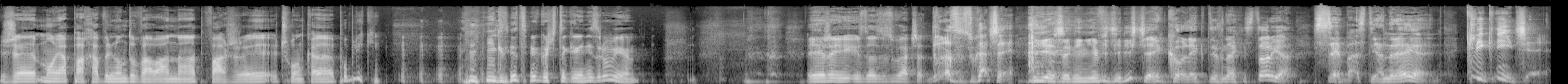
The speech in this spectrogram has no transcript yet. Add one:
że moja pacha wylądowała na twarzy członka publiki. nigdy czegoś takiego nie zrobiłem. Jeżeli, drodzy słuchacze, drodzy słuchacze, jeżeli nie widzieliście kolektywna historia, Sebastian Rejent, kliknijcie.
